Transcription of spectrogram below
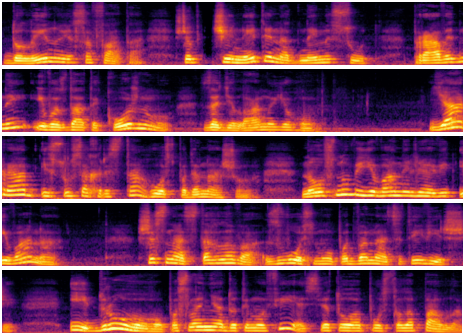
долиною Сафата, щоб чинити над ними суд, праведний і воздати кожному за ділами Його. Я раб Ісуса Христа, Господа нашого, на основі Євангелія від Івана, 16 глава, з 8 по 12 вірші, і другого послання до Тимофія, святого апостола Павла,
